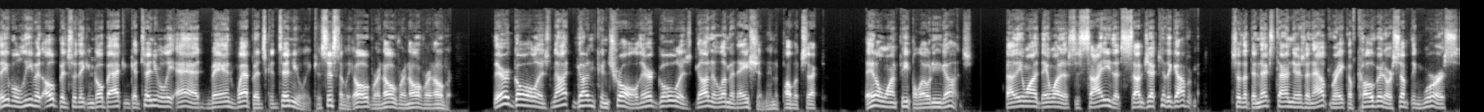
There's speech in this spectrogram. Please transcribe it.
They will leave it open so they can go back and continually add banned weapons continually, consistently, over and over and over and over. Their goal is not gun control. Their goal is gun elimination in the public sector. They don't want people owning guns. Now they want they want a society that's subject to the government, so that the next time there's an outbreak of COVID or something worse,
